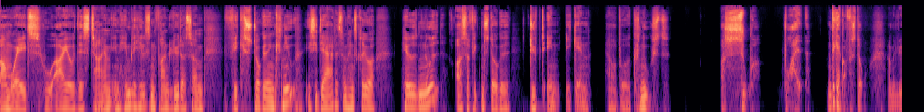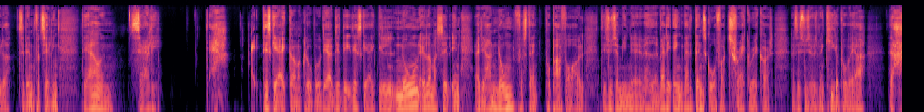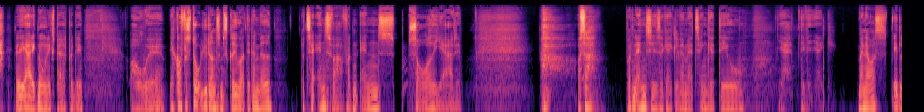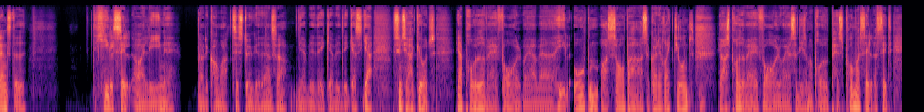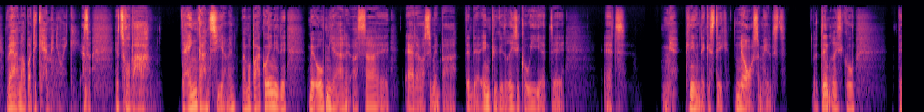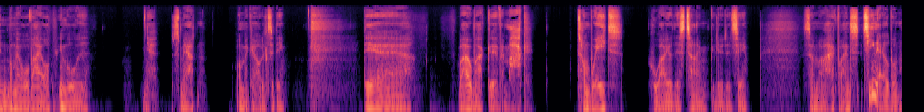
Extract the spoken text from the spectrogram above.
Tom Waits, Who Are You This Time? En hemmelig hilsen fra en lytter, som fik stukket en kniv i sit hjerte, som han skriver, hævede den ud, og så fik den stukket dybt ind igen. Han var både knust og sur, vred. Men det kan jeg godt forstå, når man lytter til den fortælling. Det er jo en særlig... Ja, det skal jeg ikke gøre mig klog på. Det, det, det, det skal jeg ikke bilde nogen eller mig selv ind, at jeg har nogen forstand på parforhold. Det synes jeg, min, øh, hvad, hedder, hvad, er det, eng, hvad er det danske ord for track record? Altså det synes jeg, hvis man kigger på, hvad jeg Ja, jeg er ikke nogen ekspert på det. Og øh, jeg kan godt forstå lytteren, som skriver det der med at tage ansvar for den andens sårede hjerte. Og så på den anden side, så kan jeg ikke lade være med at tænke, at det er jo... Ja, det ved jeg ikke. Man er også et eller andet sted helt selv og alene, når det kommer til stykket. Altså, jeg ved det ikke, jeg ved det ikke. Jeg, jeg synes, jeg har gjort... Jeg har prøvet at være i forhold, hvor jeg har været helt åben og sårbar, og så gør det rigtig ondt. Jeg har også prøvet at være i forhold, hvor jeg så ligesom har prøvet at passe på mig selv og sætte værn op, og det kan man jo ikke. Altså, jeg tror bare, der er ingen garantier, vel? Man må bare gå ind i det med åben hjerte, og så øh, er der også simpelthen bare den der indbygget risiko i, at, øh, at ja, kniven der kan stikke når som helst. Og den risiko, den må man overveje op imod ja, smerten, om man kan holde til det. Det er, var jo Mark, øh, Mark, Tom Waits, Who Are You This Time, vi lyttede til, som var fra hans 10. album,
